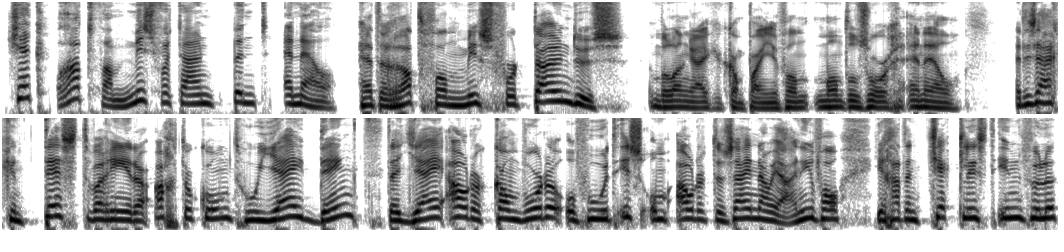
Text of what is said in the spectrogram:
Check radvanmisfortuin.nl Het Rad van Misfortuin dus. Een belangrijke campagne van Mantelzorg NL. Het is eigenlijk een test waarin je erachter komt hoe jij denkt dat jij ouder kan worden of hoe het is om ouder te zijn. Nou ja, in ieder geval, je gaat een checklist invullen.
